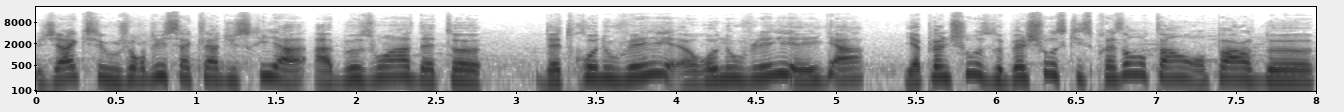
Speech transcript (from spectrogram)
Je dirais que c'est aujourd'hui, ça que l'industrie a, a besoin d'être d'être renouvelée, euh, renouvelée. Et il y a, y a plein de choses, de belles choses qui se présentent. hein. On parle de,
